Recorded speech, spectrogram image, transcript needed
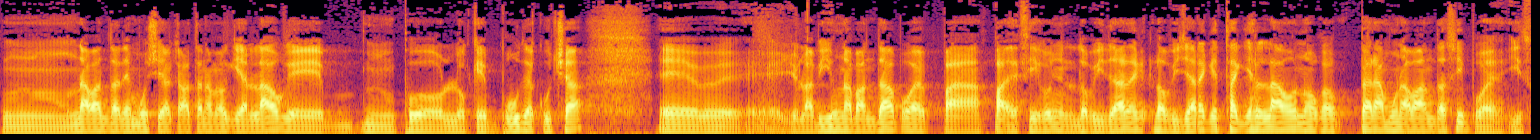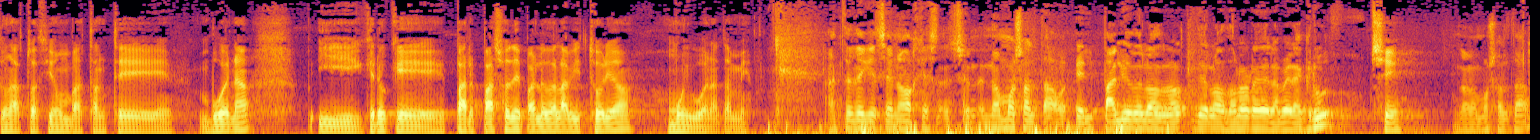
mm, una banda de música que la tenemos aquí al lado, que mm, por lo que pude escuchar, eh, yo la vi una banda pues para decir, coño, los Villares, los Villares que está aquí al lado, no esperamos una banda así, pues hizo una actuación bastante buena y creo que para el paso de Palo de la Victoria, muy buena también. Antes de que se nos, que nos hemos saltado, el palio de los, de los dolores de la Veracruz. Sí. No lo hemos saltado.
